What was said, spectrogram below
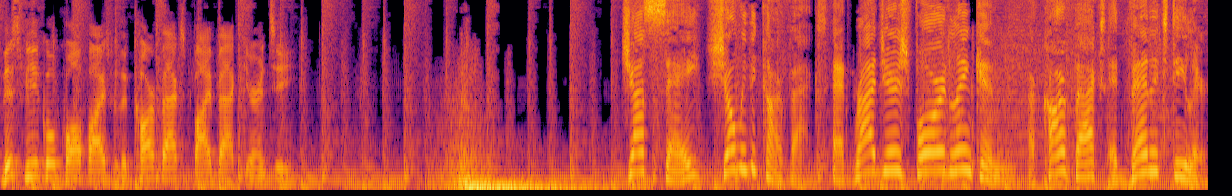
This vehicle qualifies for the Carfax buyback guarantee. Just say, Show me the Carfax at Rogers Ford Lincoln, a Carfax Advantage dealer.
